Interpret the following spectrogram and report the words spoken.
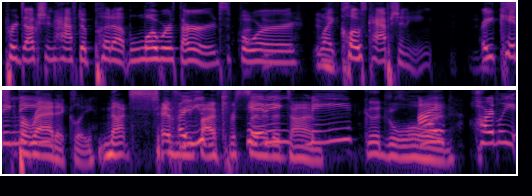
production have to put up lower thirds for Uh, like closed captioning? Are you kidding me? Sporadically, not 75% of the time. me? Good lord. I hardly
